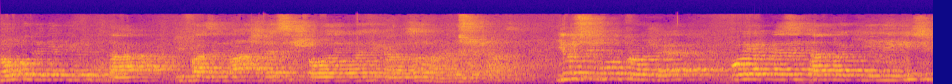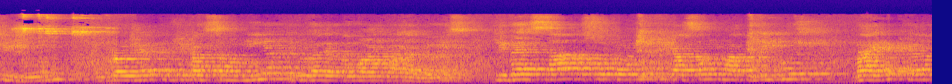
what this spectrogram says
não poderia me furtar de fazer parte dessa história que vai ficar nos anais dessa casa. E o segundo projeto foi apresentado aqui no início de junho, um projeto de indicação minha e do vereador Mário Magalhães, que versava sobre a unificação de matrículas, na época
